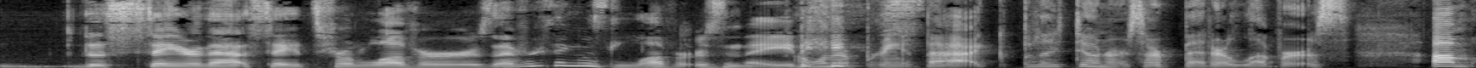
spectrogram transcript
The state or that state's for lovers. Everything was lovers in the I want to bring it back. Blood donors are better lovers. Um,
